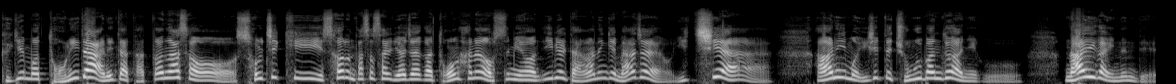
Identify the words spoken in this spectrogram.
그게 뭐 돈이다 아니다 다 떠나서 솔직히 35살 여자가 돈 하나 없으면 이별 당하는 게 맞아요. 이치야. 아니 뭐 20대 중후반도 아니고 나이가 있는데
